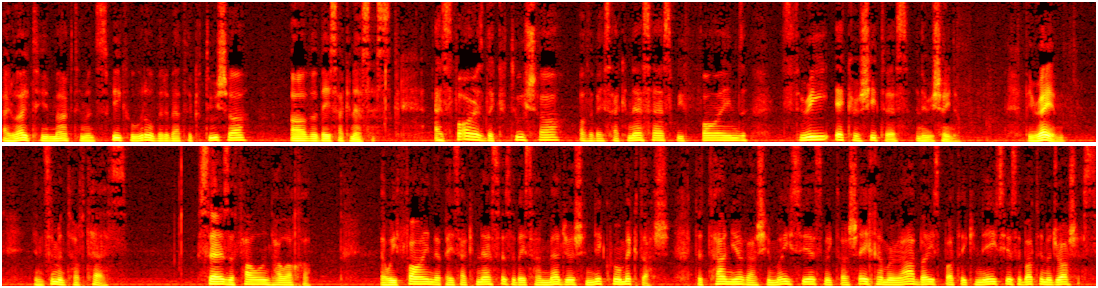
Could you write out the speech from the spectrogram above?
I'd like to mark him and speak a little bit about the kedusha of the Beis Haknesses. As far as the kedusha of the Beis Haknesses, we find three ikar shitas in the Rishonim. The Reim in Simon Tes says the following halacha that we find that Beis Haknesses, the Beis Hamedrash, Nikro Mikdash, the Tanya Vashimoisius Miktashechem Rabbis Bate Kinesius Bate Medrashes,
